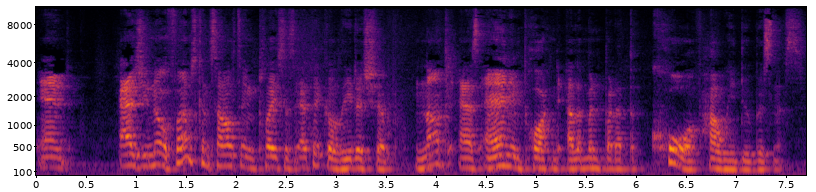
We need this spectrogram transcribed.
And as you know, Firms Consulting places ethical leadership not as an important element, but at the core of how we do business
